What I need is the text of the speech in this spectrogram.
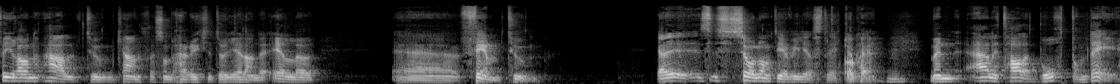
4,5 tum kanske som det här ryktet gör gällande. Eller eh, 5 tum. Ja, så långt är jag villig att sträcka Okej. mig. Men ärligt talat bortom det.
